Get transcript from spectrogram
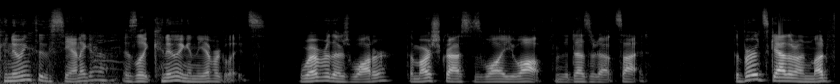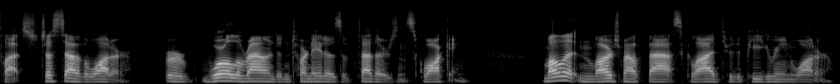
Canoeing through the Cienega is like canoeing in the Everglades. Wherever there's water, the marsh grasses wall you off from the desert outside. The birds gather on mudflats just out of the water, or whirl around in tornadoes of feathers and squawking. Mullet and largemouth bass glide through the pea green water.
